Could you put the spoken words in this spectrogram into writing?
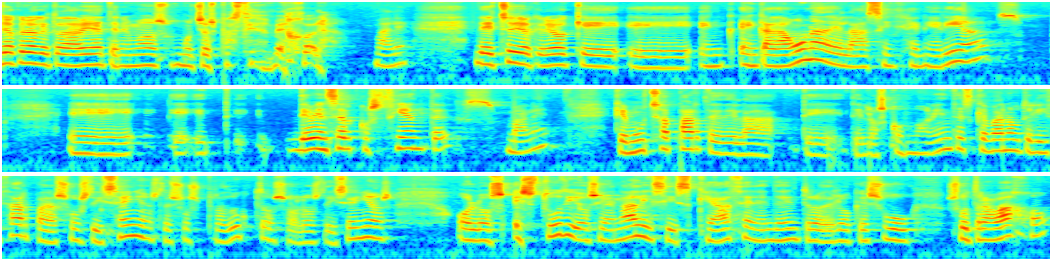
yo creo que todavía tenemos mucho espacio de mejora. ¿vale? De hecho, yo creo que eh, en, cada una de las ingenierías eh, eh, deben ser conscientes ¿vale? que mucha parte de, los componentes que van a utilizar para sus diseños de sus productos o los diseños o los estudios y análisis que hacen dentro de lo que es su trabajo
